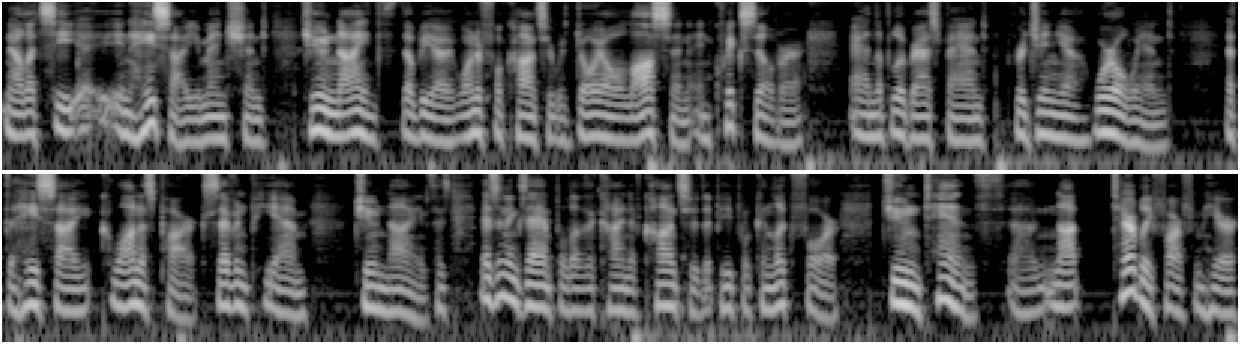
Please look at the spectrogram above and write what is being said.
Now, let's see. In Haysi, you mentioned June 9th, there'll be a wonderful concert with Doyle Lawson and Quicksilver and the bluegrass band Virginia Whirlwind at the Haysi Kiwanis Park, 7 p.m. June 9th. As, as, an example of the kind of concert that people can look for, June 10th, uh, not terribly far from here,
